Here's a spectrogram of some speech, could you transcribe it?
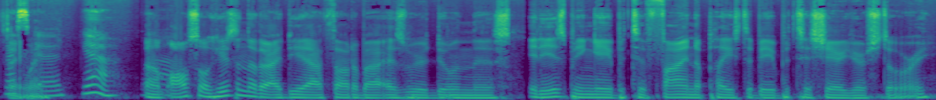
that's Same way. good. Yeah. Um, also, here's another idea I thought about as we were doing this. It is being able to find a place to be able to share your story.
